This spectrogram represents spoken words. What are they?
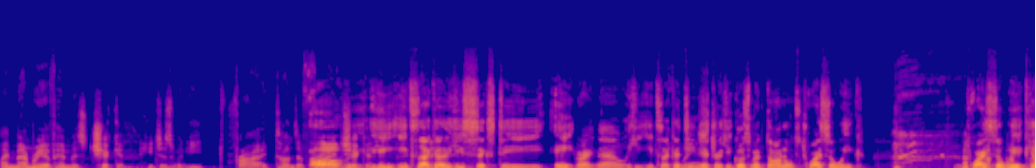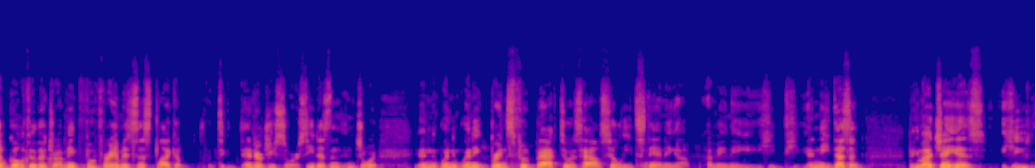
my memory of him is chicken. He just would eat fried tons of fried oh, he, chicken. he eats like a. He's sixty eight right now. He eats like a least. teenager. He goes to McDonald's twice a week. Twice a week, he'll go through the. I mean, food for him is just like a energy source. He doesn't enjoy, and when when he brings food back to his house, he'll eat standing up. I mean, he he, he and he doesn't. The thing about Jay is he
